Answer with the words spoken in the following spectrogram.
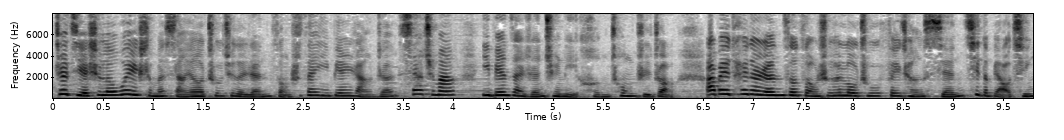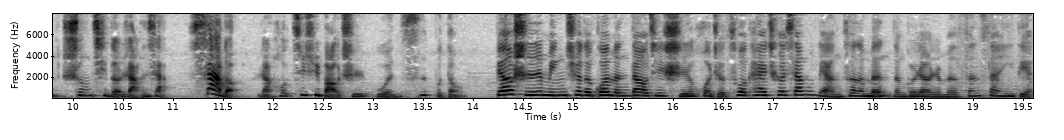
这解释了为什么想要出去的人总是在一边嚷着下去吗，一边在人群里横冲直撞，而被推的人则总是会露出非常。嫌弃的表情，生气的嚷一下，吓的，然后继续保持纹丝不动。标识明确的关门倒计时，或者错开车厢两侧的门，能够让人们分散一点。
